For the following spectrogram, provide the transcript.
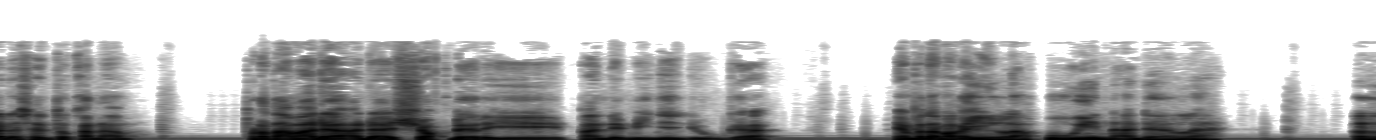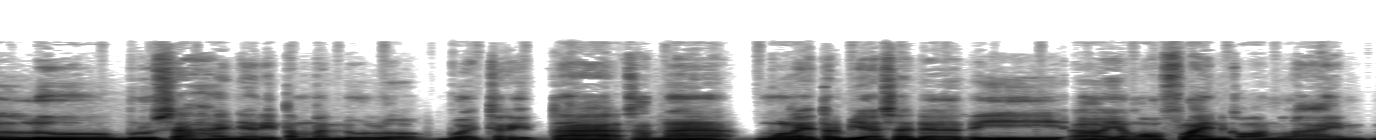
pada saat itu karena pertama ada ada shock dari pandeminya juga. Yang pertama kali lakuin adalah lu berusaha nyari teman dulu buat cerita karena mulai terbiasa dari uh, yang offline ke online.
